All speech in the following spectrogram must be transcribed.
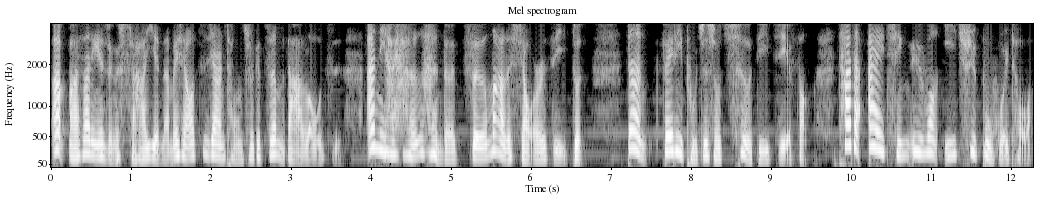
啊，玛莎琳也整个傻眼了，没想到自家人捅出一个这么大的篓子。安妮还狠狠的责骂了小儿子一顿，但菲利普这时候彻底解放。他的爱情欲望一去不回头啊！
